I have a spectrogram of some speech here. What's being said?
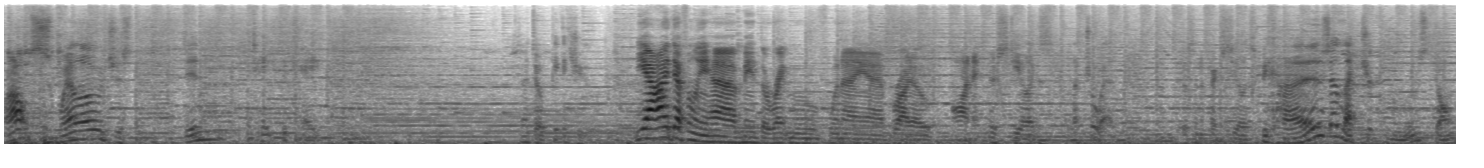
Well, Swellow just didn't take the cake. Sento Pikachu. Yeah, I definitely have made the right move when I uh, brought out on it their Steelix Electro Web. Doesn't affect Steelix because electric moves don't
